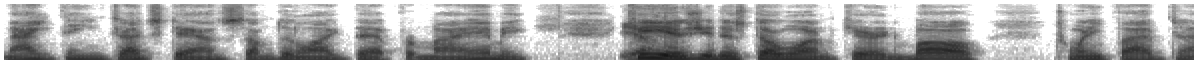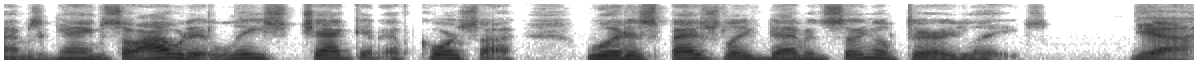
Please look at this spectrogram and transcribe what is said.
yeah. 19 touchdowns, something like that for Miami. Yeah. Key is you just don't want him carrying the ball 25 times a game. So I would at least check it. Of course, I would, especially if Devin Singletary leaves. Yeah,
